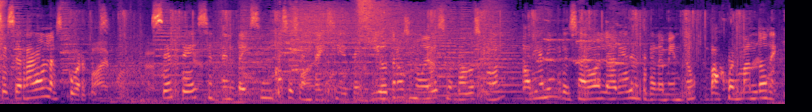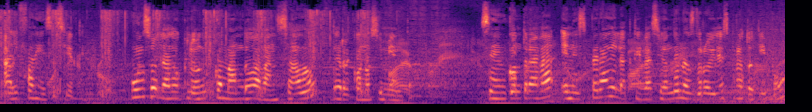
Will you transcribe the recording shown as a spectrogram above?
se cerraron las puertas. CT-7567 y otros nueve soldados clon habían ingresado al área de entrenamiento bajo el mando de Alpha 17, un soldado clon comando avanzado de reconocimiento. Se encontraba en espera de la activación de los droides prototipo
